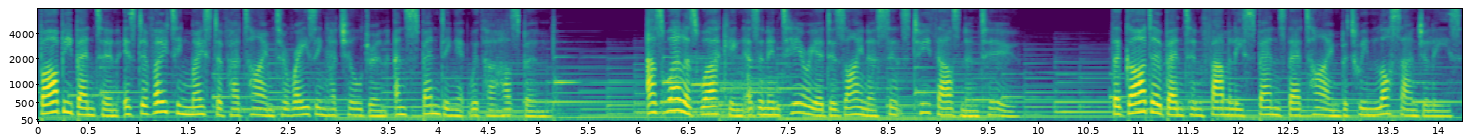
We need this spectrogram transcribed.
Barbi Benton is devoting most of her time to raising her children and spending it with her husband. As well as working as an interior designer since 2002. The Gardo Benton family spends their time between Los Angeles,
